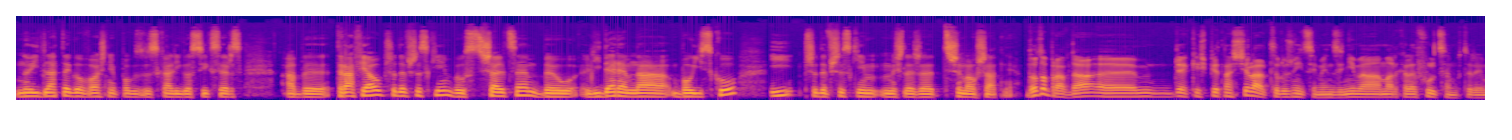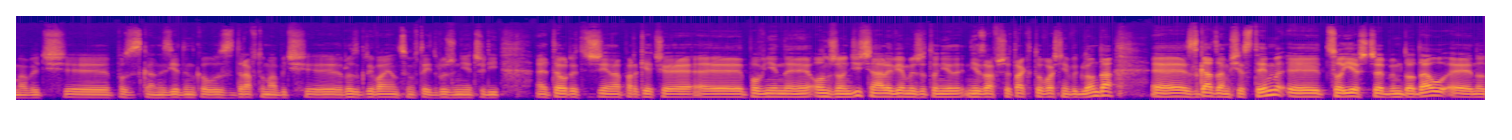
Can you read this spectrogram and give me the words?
no i dlatego właśnie pozyskali go Sixers, aby trafiał przede wszystkim, był strzelcem, był liderem na boisku i przede wszystkim myślę, że trzymał szatnię. No to prawda, jakieś 15 lat różnicy między nim a Markelem Fulcem, który ma być pozyskany z jedynką z draftu ma być e, rozgrywającym w tej drużynie, czyli e, teoretycznie na parkiecie e, powinien on rządzić, no ale wiemy, że to nie, nie zawsze tak to właśnie wygląda. Zgadzam się z tym. Co jeszcze bym dodał? No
